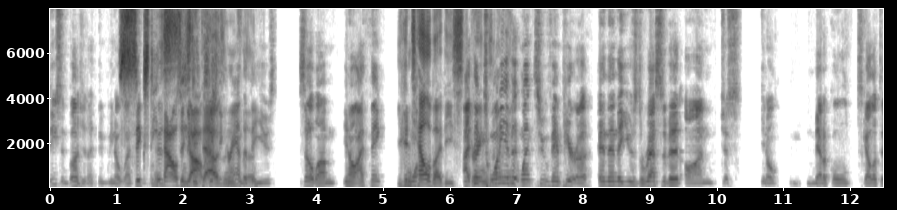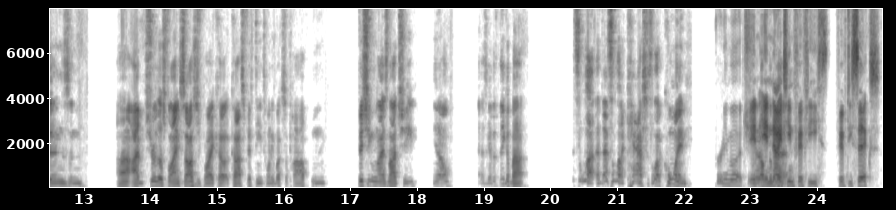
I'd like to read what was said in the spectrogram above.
decent budget. I think you know, like sixty It's thousand sixty dollars. 60,000 grand that they used. So um, you know, I think you can Wha- tell by these. I think twenty of it went to Vampira, and then they used the rest of it on just you know medical skeletons, and uh, I'm sure those flying saucers probably co- cost 15, 20 bucks a pop, and fishing line's not cheap. You know, I got to think about. It's a lot. That's a lot of cash. That's a lot of coin. pretty much. In, off in the bat. 1950, 56,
